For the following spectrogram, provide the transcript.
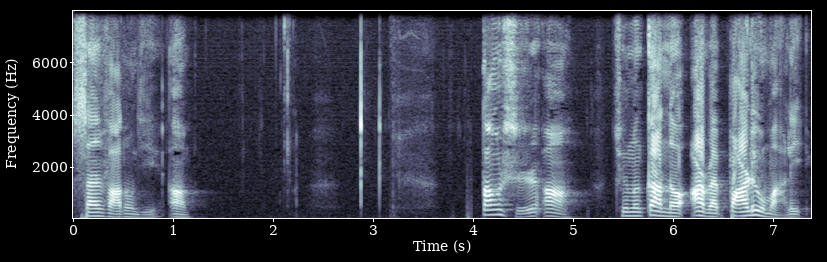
三发动机啊。当时啊就能干到二百八十六马力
